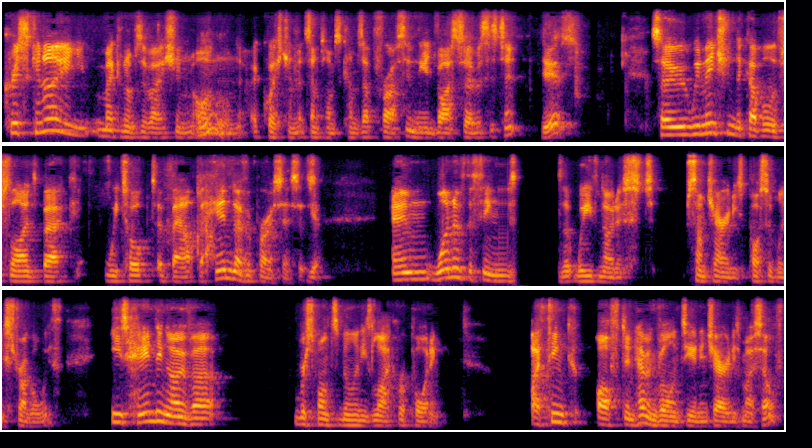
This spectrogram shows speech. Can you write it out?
Chris, can I make an observation on mm. a question that sometimes comes up for us in the advice services team? Yes. So we mentioned a couple of slides back, we talked about the handover processes. Yeah. And one of the things that we've noticed some charities possibly struggle with is handing over responsibilities like reporting. I think often, having volunteered in charities myself,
